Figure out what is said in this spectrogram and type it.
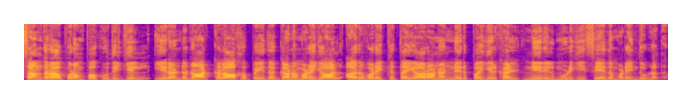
சங்கராபுரம் பகுதியில் இரண்டு நாட்களாக பெய்த கனமழையால் அறுவடைக்கு தயாரான நெற்பயிர்கள் நீரில் மூழ்கி சேதமடைந்துள்ளது.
